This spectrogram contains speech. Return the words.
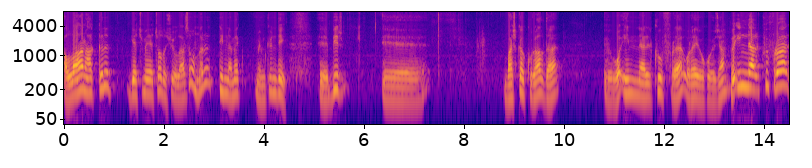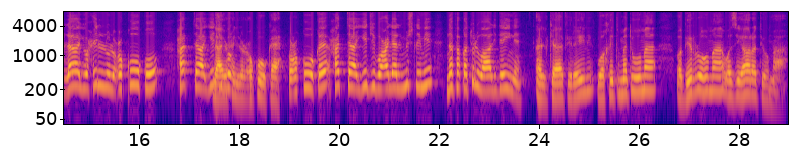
Allah'ın hakkını geçmeye çalışıyorlarsa onları dinlemek mümkün değil. Ee, bir e, başka kural da e, ve innel küfre oraya okuyacağım. ve innel küfra la yuhillul ukuku hatta yecibu yuhillul ukuke. ukuke hatta yecibu alel müslimi nefakatul valideyni el kafireyni ve hidmetuhuma ve birruhuma ve ziyaretuhuma.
